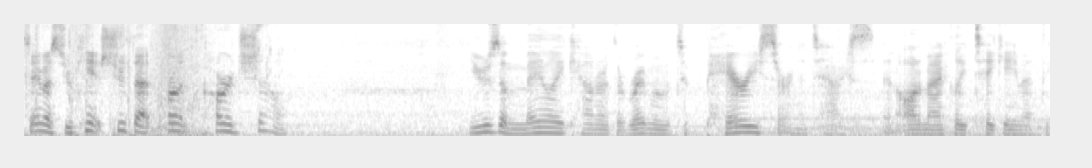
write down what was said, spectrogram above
Samus, you can't shoot that front hard shell. Use a melee counter at the right moment to parry certain attacks and automatically take aim at the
